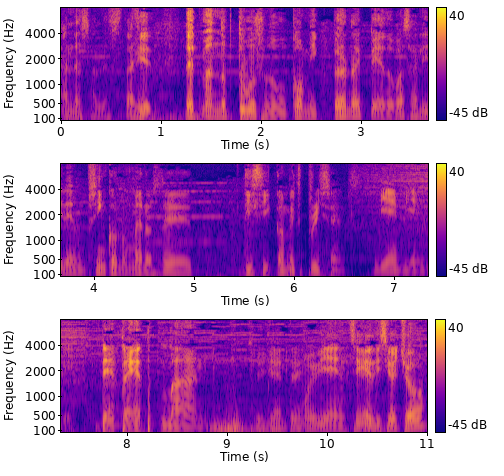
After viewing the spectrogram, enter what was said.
Andas, andas, está Así, bien. Deadman no obtuvo su cómic, pero no hay pedo, va a salir en cinco números de DC Comics Presents. Bien, bien, bien. De Deadman. Siguiente. Muy bien, sigue Eh, 18.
